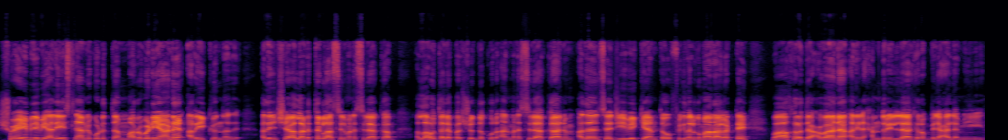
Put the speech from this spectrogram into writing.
ഷുഹൈബ് നബി അലൈഹി ഇസ്ലാമിന് കൊടുത്ത മറുപടിയാണ് അറിയിക്കുന്നത്. അത് ഇൻഷാല്ല അടുത്ത ക്ലാസ്സിൽ മനസ്സിലാക്കാം. അള്ളാഹു തല പരിശുദ്ധ ഖുർആൻ മനസ്സിലാക്കാനും അതനുസരിച്ച് ജീവിക്കാനും തൗഫിക് നൽകുമാറാകട്ടെ. വാഹൃദ് അവാന അനിൽ അഹമ്മദില്ലാഹി റബ്ബിൽ ആലമീൻ.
